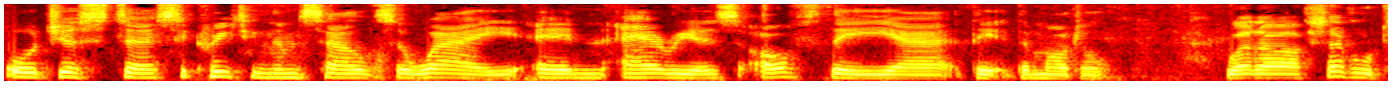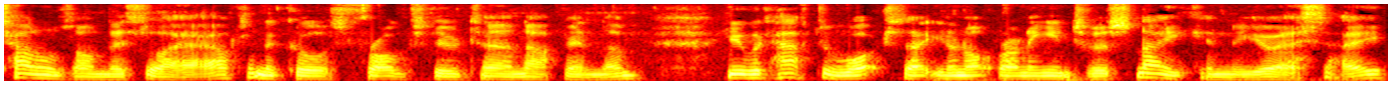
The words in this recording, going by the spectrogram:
or just uh, secreting themselves away in areas of the uh, the, the model? Well, there are several tunnels on this layout, and of course, frogs do turn up in them. You would have to watch that you're not running into a snake in the USA.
